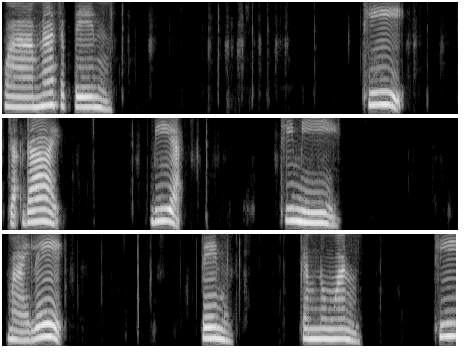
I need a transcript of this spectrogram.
ความน่าจะเป็น ที่จะได้ เบี้ย ที่มี หมายเลข เป็น จำนวนที่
